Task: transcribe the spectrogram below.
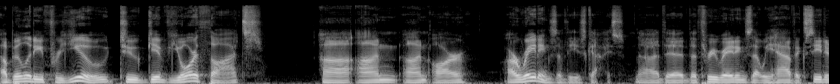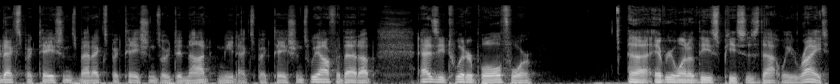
ability for you to give your thoughts uh, on on our our ratings of these guys. Uh, the the three ratings that we have exceeded expectations, met expectations, or did not meet expectations. We offer that up as a Twitter poll for uh, every one of these pieces that we write.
